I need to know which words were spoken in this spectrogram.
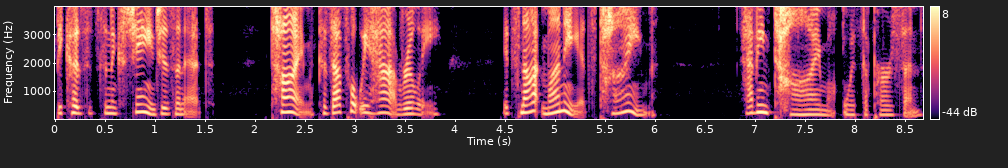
because it's an exchange, isn't it? Time, because that's what we have, really. It's not money, it's time. Having time with the person,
